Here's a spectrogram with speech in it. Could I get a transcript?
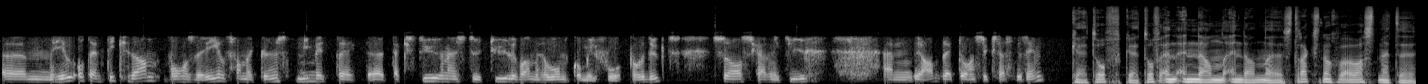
um, heel authentiek gedaan, volgens de regels van de kunst. Niet met te, uh, texturen en structuren van gewoon comme il faut. Product, zoals garnituur. En ja, het blijkt toch een succes te zijn. Kei tof. En, en dan, en dan uh, straks nog, wat was het met uh, een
